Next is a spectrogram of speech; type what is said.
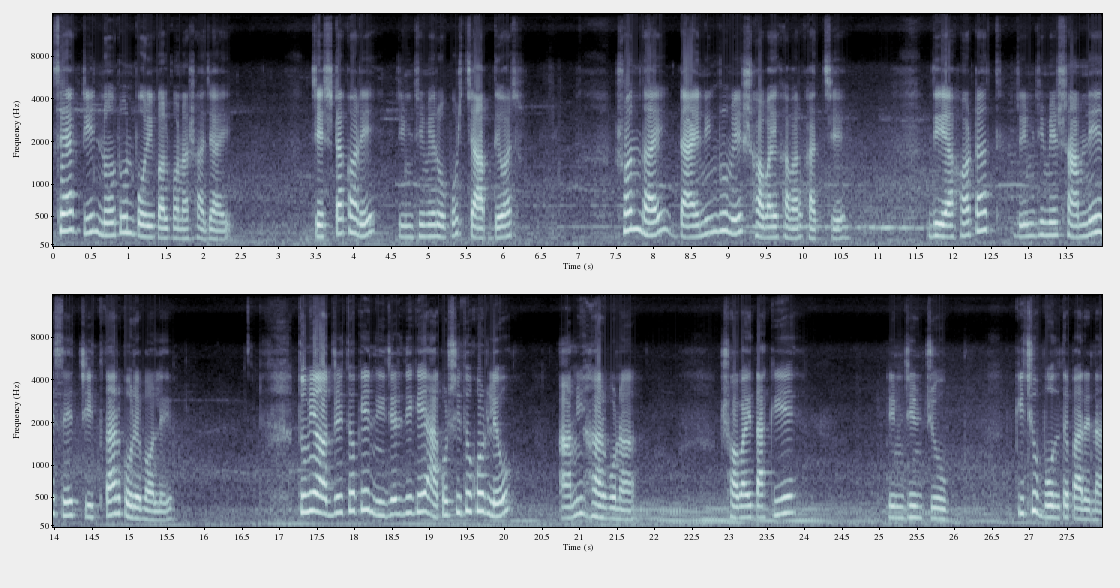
সে একটি নতুন পরিকল্পনা সাজায়। চেষ্টা করে ঝিমঝিমের ওপর চাপ দেওয়ার। সন্ধ্যায় ডাইনিং রুমে সবাই খাবার খাচ্ছে। দিয়া হঠাৎ রিমঝিমের সামনে এসে চিৎকার করে বলে, তুমি অদৃতকে নিজের দিকে আকর্ষিত করলেও আমি হারব না। সবাই তাকিয়ে রিমঝিম চুপ, কিছু বলতে পারে না।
